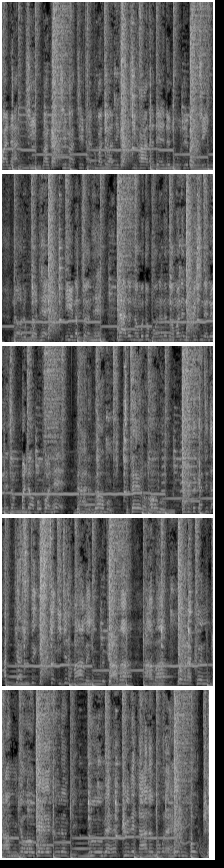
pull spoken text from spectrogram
화났지 망같이 마치 달콤한 연인같이 하나 되는 눈을 봤지 너를 원해 이 말 전해 나를 너무도 원하는 너만의 눈빛이 내 눈에 정말 너무 원해 나는 너무 저대로 허무 언제까지도 아껴할 수도 있어 이제 나 맘에 눈을 감아 아마 너무나 큰 감격에 그런 기쁨에 그래 나는 너무나 행복해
